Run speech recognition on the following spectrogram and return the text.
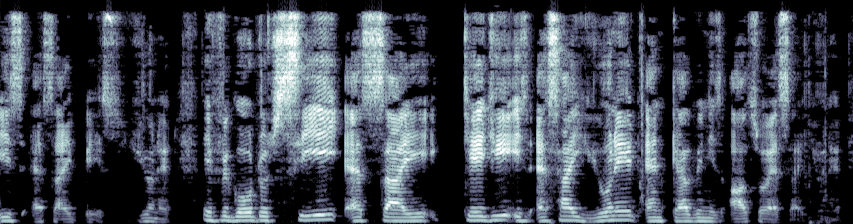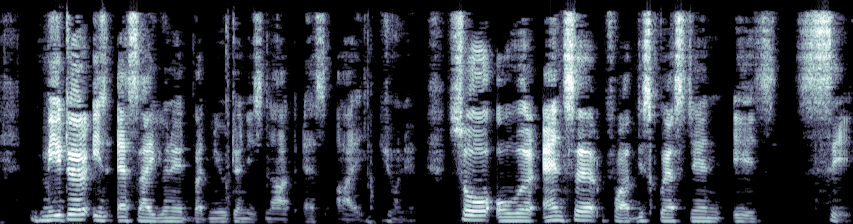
is SI base unit. If we go to CSI, kg is SI unit and Kelvin is also SI unit. Meter is SI unit but Newton is not SI unit. So our answer for this question is C.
